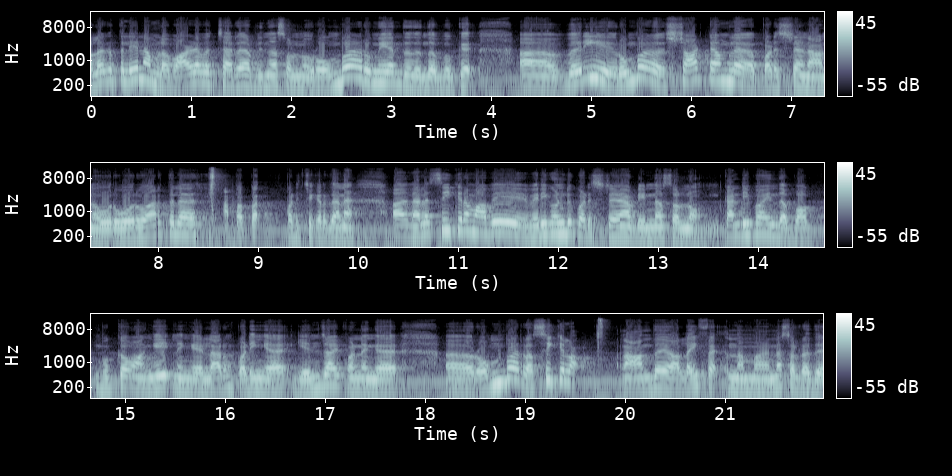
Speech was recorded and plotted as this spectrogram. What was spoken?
உலகத்திலே நம்மளை வாழ வச்சாரு அப்படின்னு தான் சொல்லணும். ரொம்ப அருமையாக இருந்தது இந்த புக்கு வெரி ரொம்ப ஷார்ட் டேர்மில் படிச்சிட்டேன் நான். ஒரு ஒரு வாரத்தில் அப்பப்போ படிச்சுக்கிறது தானே. அதனால் சீக்கிரமாகவே வெறிகொண்டு படிச்சிட்டேன் அப்படின்னு தான் சொல்லணும். கண்டிப்பாக இந்த பக் புக்கை வாங்கி நீங்கள் எல்லோரும் படிங்க என்ஜாய் பண்ணுங்கள் ரொம்ப ரசிக்கலாம். அந்த லைஃப்பை நம்ம என்ன சொல்கிறது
